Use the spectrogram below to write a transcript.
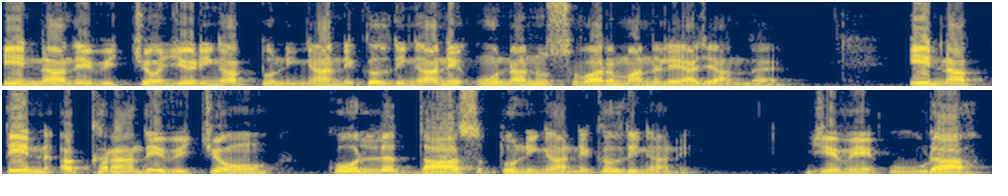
ਇਹਨਾਂ ਦੇ ਵਿੱਚੋਂ ਜਿਹੜੀਆਂ ਧੁਨੀਆਂ ਨਿਕਲਦੀਆਂ ਨੇ, ਉਹਨਾਂ ਨੂੰ ਸਵਰ ਮੰਨ ਲਿਆ ਜਾਂਦਾ ਹੈ। ਇਹਨਾਂ ਤਿੰਨ ਅੱਖਰਾਂ ਦੇ ਵਿੱਚੋਂ ਕੁੱਲ 10 ਧੁਨੀਆਂ ਨਿਕਲਦੀਆਂ ਨੇ, ਜਿਵੇਂ ਊੜਾ,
